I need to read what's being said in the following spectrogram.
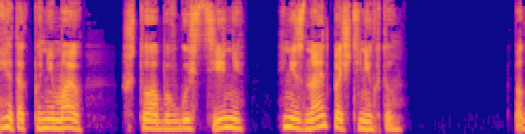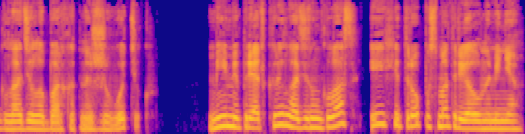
Я так понимаю, что об Августине не знает почти никто. Погладила бархатный животик. Мими приоткрыла один глаз и хитро посмотрела на меня.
